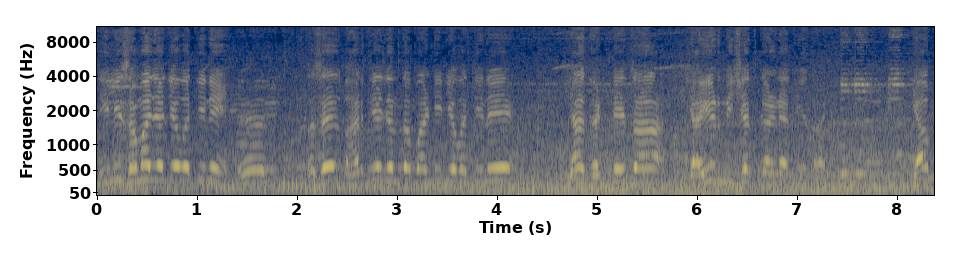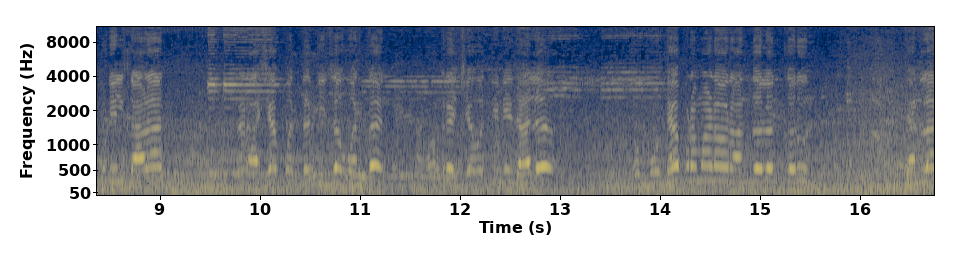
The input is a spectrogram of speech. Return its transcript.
दिली समाजाच्या वतीने तसेच भारतीय जनता पार्टीच्या वतीने या घटनेचा जाहीर निषेध करण्यात येत आहे. या पुढील काळात जर अशा पद्धतीचं वर्तन काँग्रेसच्या वतीने झालं तर मोठ्या प्रमाणावर आंदोलन करून त्यांना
